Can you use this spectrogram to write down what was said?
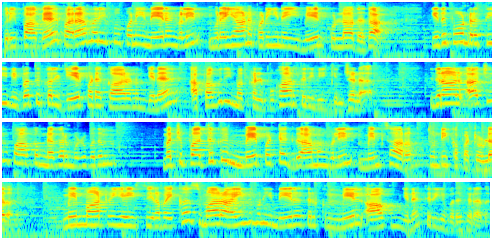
குறிப்பாக பராமரிப்பு பணி நேரங்களில் முறையான பணியினை மேற்கொள்ளாததால் இதுபோன்ற தீ விபத்துக்கள் ஏற்பட காரணம் என அப்பகுதி மக்கள் புகார் தெரிவிக்கின்றனர். இதனால் அச்சுறுப்பாக்கம் நகர் முழுவதும் மற்றும் பத்துக்கும் மேற்பட்ட கிராமங்களில் மின்சாரம் துண்டிக்கப்பட்டுள்ளது. மின்மாற்றியை சீரமைக்க சுமார் ஐந்து மணி நேரத்திற்கும் மேல் ஆகும் என தெரிய வருகிறது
